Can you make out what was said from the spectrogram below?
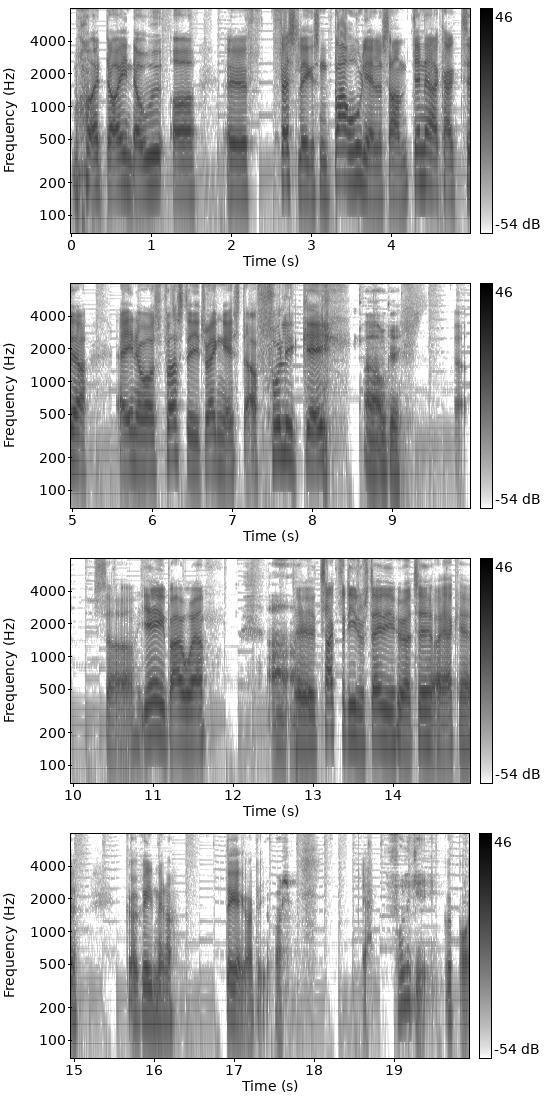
hvor at der var en derude og øh, fastlægge sådan, bare roligt alle sammen. Den her karakter er en af vores første i Dragon Age, der er fully gay. Ah, okay. Så yay, BioWare. Ah, Øh, tak fordi du stadig hører til, og jeg kan gøre grin med dig. Det kan jeg godt lide. godt. Ja. Fully gay. Good boy.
